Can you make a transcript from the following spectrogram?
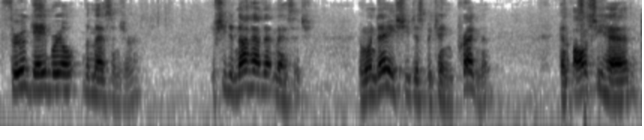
through Gabriel the messenger, if she did not have that message, and one day she just became pregnant, and all she had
